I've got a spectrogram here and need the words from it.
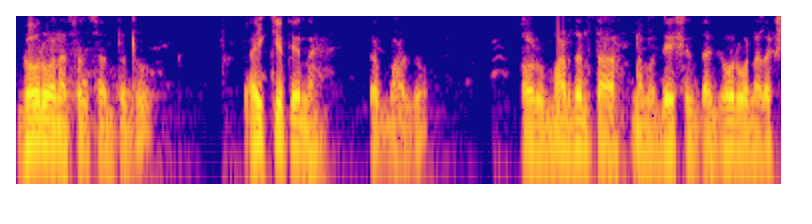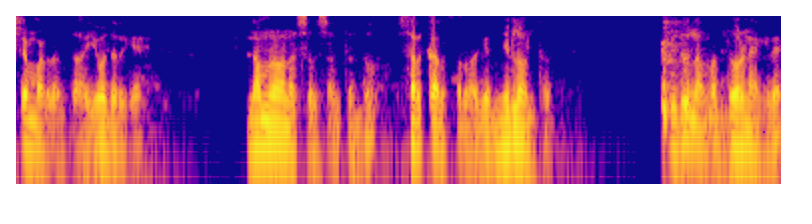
ಗೌರವನ ಸಲ್ಲಿಸುವಂಥದ್ದು ಐಕ್ಯತೆಯನ್ನು ಮಾಡೋದು. ಅವರು ಮಾಡಿದಂಥ ನಮ್ಮ ದೇಶದ ಗೌರವನ ರಕ್ಷಣೆ ಮಾಡಿದಂಥ ಯೋಧರಿಗೆ ನಮನವನ್ನು ಸಲ್ಲಿಸುವಂಥದ್ದು ಸರ್ಕಾರದ ಪರವಾಗಿ ನಿಲ್ಲುವಂಥದ್ದು. ಇದು ನಮ್ಮ ಧೋರಣೆ ಆಗಿದೆ.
